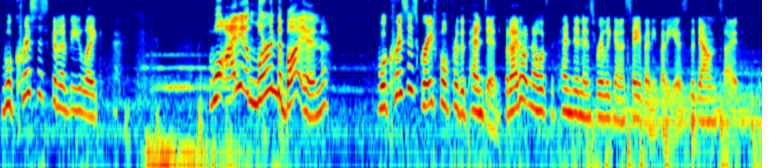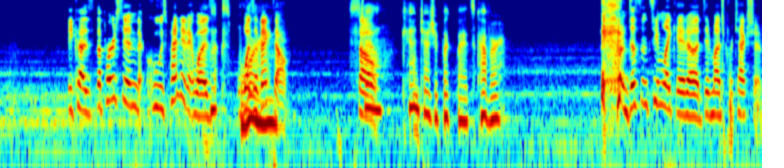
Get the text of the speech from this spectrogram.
Well, Chris is gonna be like, well, I didn't learn the button. Well, Chris is grateful for the pendant, but I don't know if the pendant is really gonna save anybody. Is the downside because the person whose pendant it was was a victim. So Still, can't judge a book by its cover. It doesn't seem like it uh, did much protection.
